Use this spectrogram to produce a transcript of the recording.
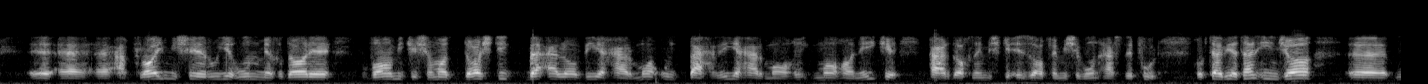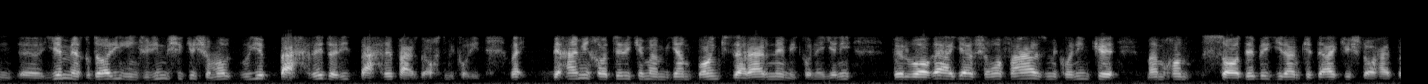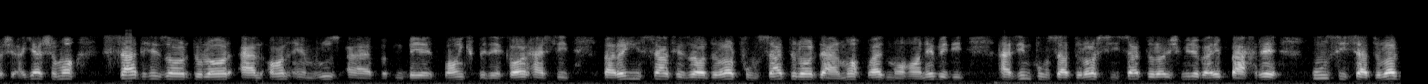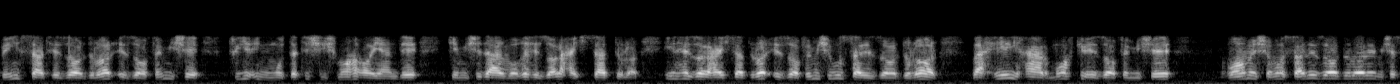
اپلای میشه روی اون مقدار وامی که شما داشتید به علاوه هر ماه اون بهره هر ماه ماهانه ای که پرداخت نمیشه که اضافه میشه به اون اصل پول. خب طبیعتا اینجا یه مقداری اینجوری میشه که شما روی بهره دارید بهره پرداخت می‌کنید. و به همین خاطر که من میگم بانک ضرر نمی‌کنه. یعنی واقع اگر شما فرض می‌کنیم که من می‌خوام ساده بگیرم که درکش راحت باشه. اگر شما صد هزار دلار الان امروز به بانک بدهکار هستید برای این صد هزار دلار 500 دلار در ماه باید ماهانه بدید. از این 500 دلار 300 دلارش میره برای بهره. اون 300 دلار به این 100 هزار دلار اضافه میشه توی این مدت 6 ماه آینده که میشه در واقع 1800 دلار. این 1800 دلار اضافه میشه اون 100 هزار دلار و هی هر ماه که اضافه میشه وام شما 100 هزار دلاره میشه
